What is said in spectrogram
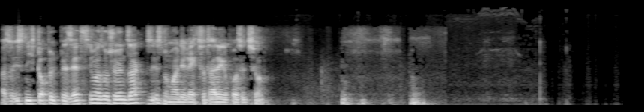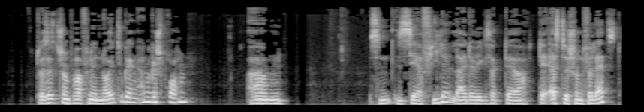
Also ist nicht doppelt besetzt, wie man so schön sagt. Es ist nun mal die Rechtsverteidigerposition. Du hast jetzt schon ein paar von den Neuzugängen angesprochen. Ähm, es sind sehr viele. Leider, wie gesagt, der, der erste schon verletzt.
